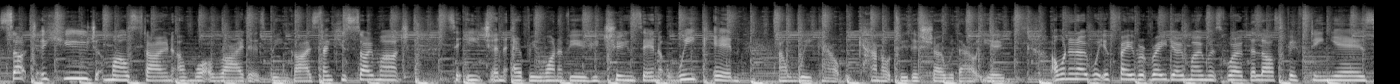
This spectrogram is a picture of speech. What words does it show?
Such a huge milestone, and what a ride it's been, guys. Thank you so much to each and every one of you who tunes in week in and week out. We cannot do this show without you. I want to know what your favourite radio moments were over the last 15 years.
